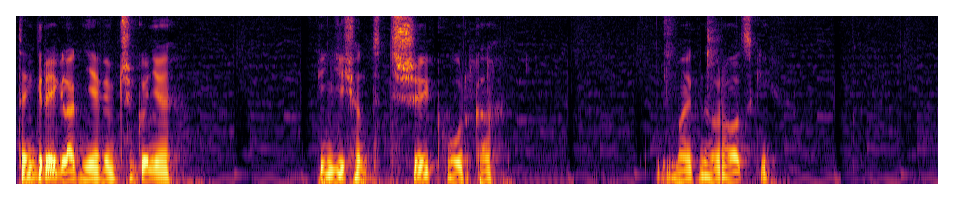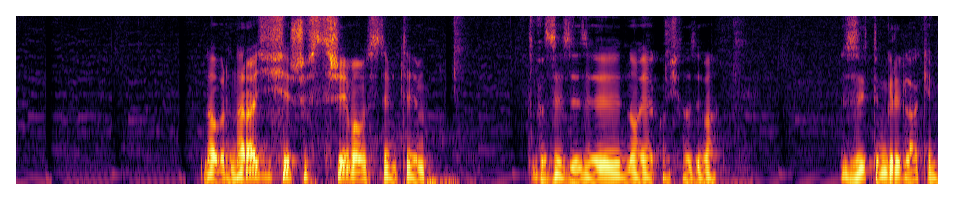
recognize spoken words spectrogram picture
ten Gryglak nie wiem, czy go nie. 53 kurka. Mike Nawrocki. Dobra, na razie się jeszcze wstrzymam z tym tym. Z, z, z, no jak on się nazywa? Z tym Gryglakiem.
